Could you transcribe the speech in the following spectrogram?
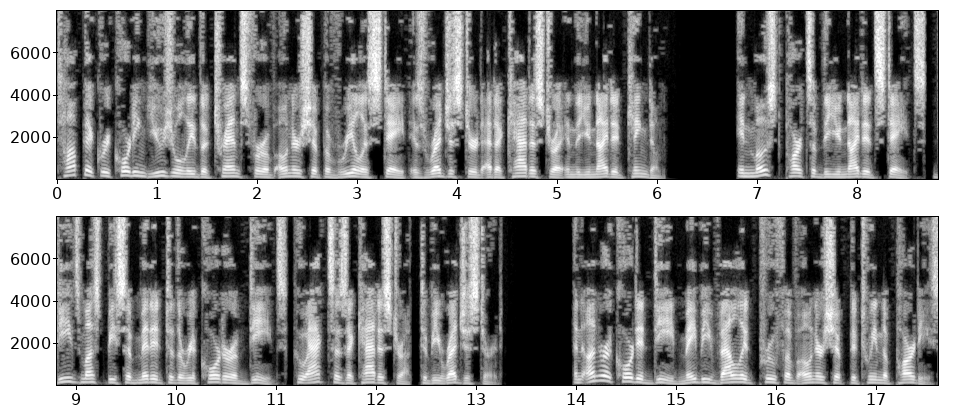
Topic recording Usually the transfer of ownership of real estate is registered at a cadastre in the United Kingdom. In most parts of the United States, deeds must be submitted to the Recorder of Deeds, who acts as a cadastre, to be registered. An unrecorded deed may be valid proof of ownership between the parties,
